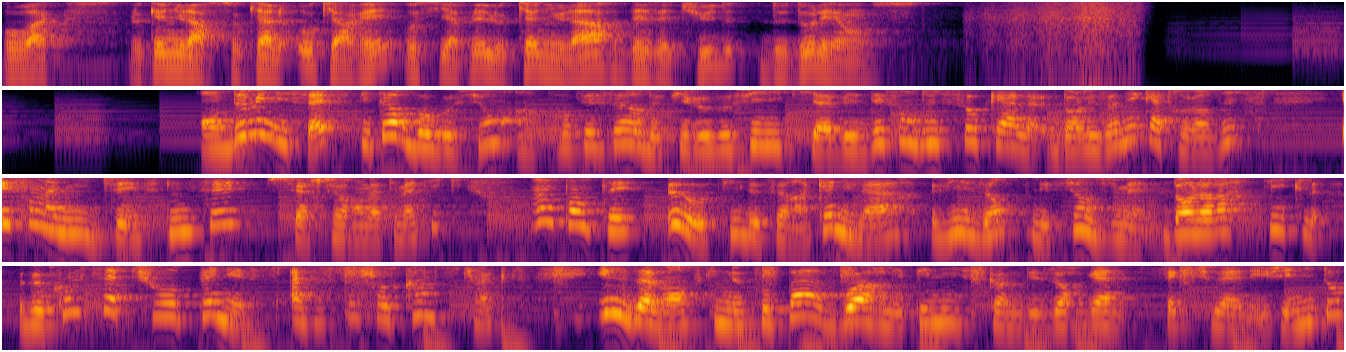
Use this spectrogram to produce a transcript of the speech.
hoax. Le canular Sokal au carré, aussi appelé le canular des études de doléances. En 2017, Peter Bogossian, un professeur de philosophie qui avait défendu Sokal dans les années 90, et son ami James Lindsay, chercheur en mathématiques, ont tenté eux aussi de faire un canular visant les sciences humaines. Dans leur article The Conceptual Penis as a Social Construct, ils avancent qu'il ne faut pas voir les pénis comme des organes sexuels et génitaux,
